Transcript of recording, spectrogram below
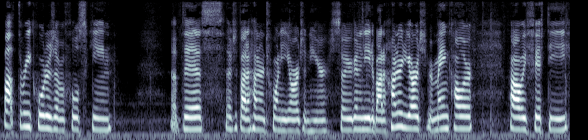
about three quarters of a full skein of this. There's about 120 yards in here. So you're going to need about 100 yards of your main color, probably 50,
